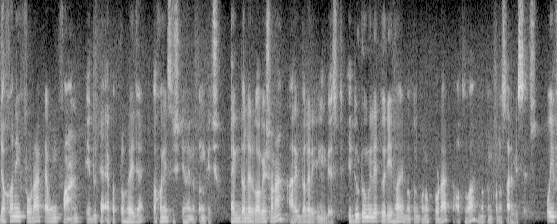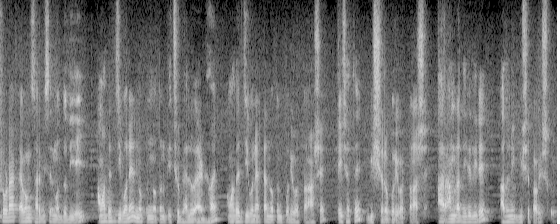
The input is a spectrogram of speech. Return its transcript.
যখন এই প্রোডাক্ট এবং ফান্ড এই দুটা একত্র হয়ে যায়, তখনই সৃষ্টি হয় নতুন কিছু। এক দলের গবেষণা, আরেক দলের ইনভেস্ট। এই দুটো মিলে তৈরি হয় নতুন কোনো প্রোডাক্ট অথবা নতুন কোনো সার্ভিসেস। ওই প্রোডাক্ট এবং সার্ভিসের মধ্য দিয়েই আমাদের জীবনে নতুন নতুন কিছু ভ্যালু অ্যাড হয়। আমাদের জীবনে একটা নতুন পরিবর্তন আসে এই সাথে বিশ্বেরও পরিবর্তন আসে। আর আমরা ধীরে ধীরে আধুনিক বিশ্বে প্রবেশ করি।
